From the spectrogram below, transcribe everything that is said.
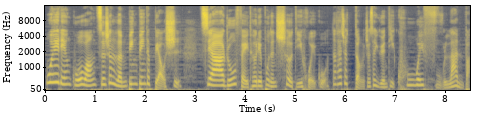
威廉国王则是冷冰冰的表示：假如腓特烈不能彻底悔过，那他就等着在原地枯萎腐烂吧。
